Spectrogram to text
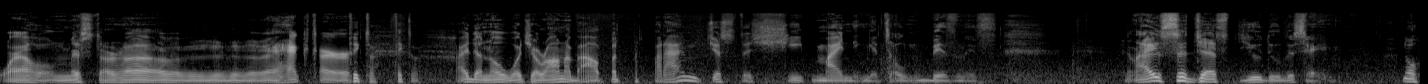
Well, Mr. Uh, Hector. Victor, Victor. I don't know what you're on about, but, but, but I'm just a sheep minding its own business. I suggest you do the same. No,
